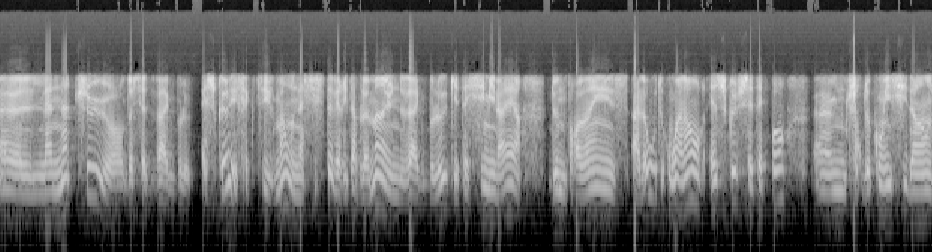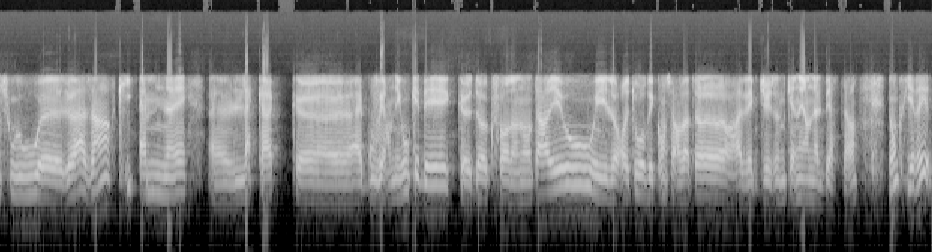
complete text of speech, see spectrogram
euh, la nature de cette vague bleue. Est-ce que effectivement on assistait véritablement à une vague bleue qui était similaire d'une province à l'autre, ou alors est-ce que c'était pas une sorte de coïncidence ou le hasard qui amenait la CAC euh, à gouverner au Québec, Doug Ford en Ontario et le retour des conservateurs avec Jason Kenney en Alberta. Donc, il y avait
